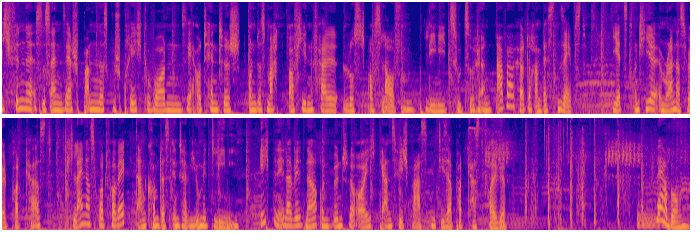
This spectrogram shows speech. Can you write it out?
Ich finde, es ist ein sehr spannendes Gespräch geworden, sehr authentisch und es macht auf jeden Fall Lust aufs Laufen, Leni zuzuhören. Aber hört doch am besten selbst. Jetzt und hier im Runners World Podcast. Kleiner Spot vorweg, dann kommt das Interview mit Leni. Ich bin Ela Wildner und wünsche euch ganz viel Spaß mit dieser Podcast-Folge. Werbung.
